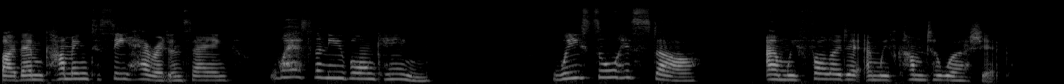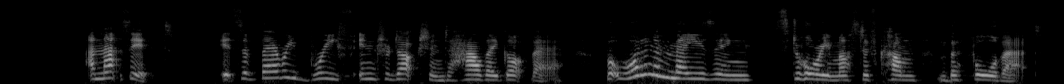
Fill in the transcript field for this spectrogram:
by them coming to see Herod and saying, Where's the newborn king? We saw his star and we followed it and we've come to worship. And that's it. It's a very brief introduction to how they got there. But what an amazing story must have come before that.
